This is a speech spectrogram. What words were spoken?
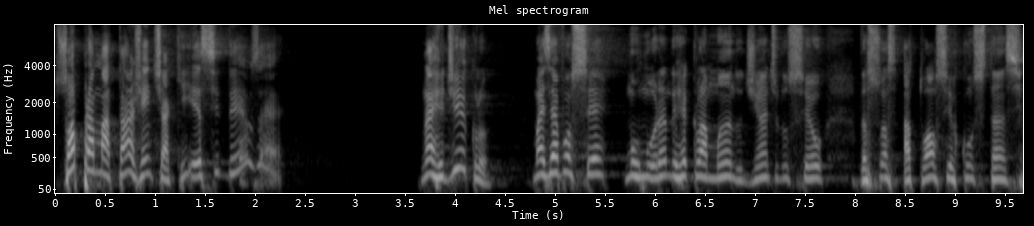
só para matar a gente aqui. Esse Deus é. Não é ridículo? Mas é você murmurando e reclamando diante do seu da sua atual circunstância,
